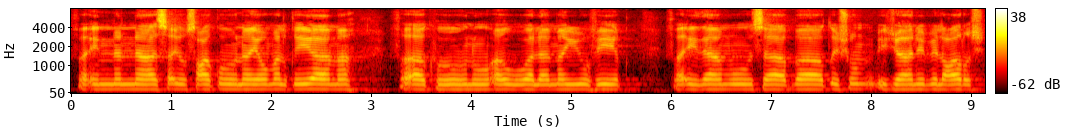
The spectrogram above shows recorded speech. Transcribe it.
فإن الناس يصعقون يوم القيامة فأكون أول من يفيق. فإذا موسى باطش بجانب العرش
